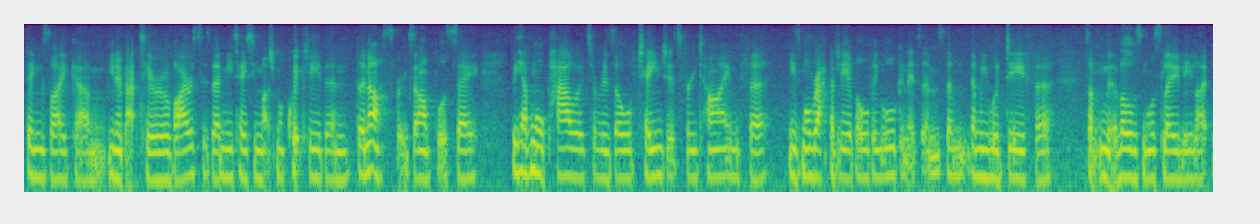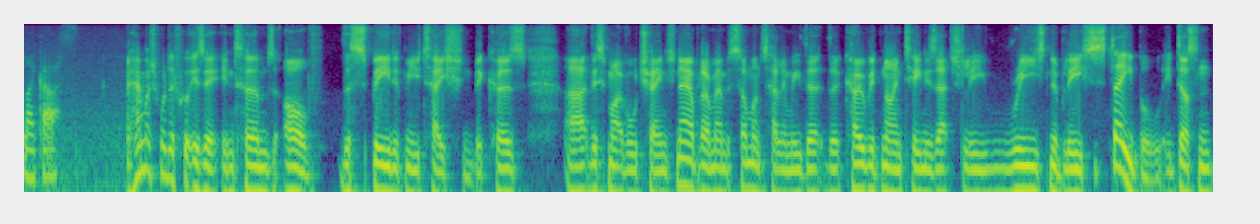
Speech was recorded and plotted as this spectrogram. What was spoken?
things like um, you know bacterial viruses, they're mutating much more quickly than than us, for example. So we have more power to resolve changes through time for these more rapidly evolving organisms than, than we would do for something that evolves more slowly like like us. How much more difficult is it in terms of the speed of mutation? Because uh, this might have all changed now, but I remember someone telling me that, that COVID 19 is actually reasonably stable. It doesn't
